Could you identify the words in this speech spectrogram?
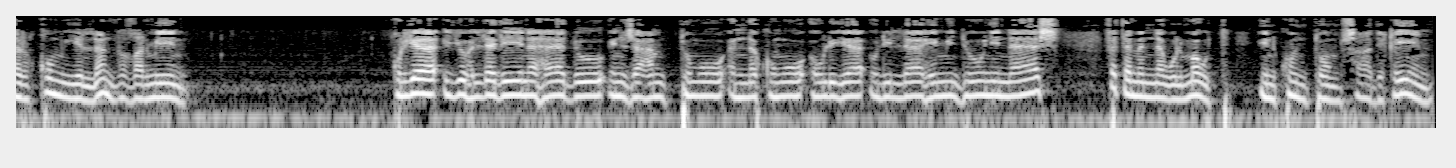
القوم يلان الظلمين قل يا أيها الذين هادوا إن زعمتم أنكم أولياء لله من دون الناس فتمنوا الموت إن كنتم صادقين.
